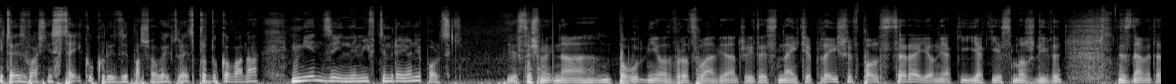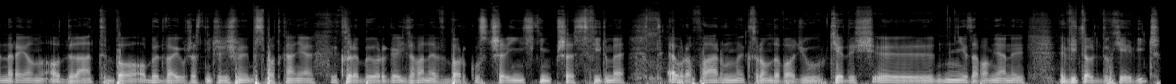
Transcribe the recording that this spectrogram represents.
I to jest właśnie z tej kukurydzy paszowej, która jest produkowana między innymi w tym rejonie Polski. Jesteśmy na południe od Wrocławia, czyli to jest najcieplejszy w Polsce rejon, jaki, jaki jest możliwy. Znamy ten rejon od lat, bo obydwaj uczestniczyliśmy w spotkaniach, które były organizowane w Borku Strzelińskim przez firmę Eurofarm, którą dowodził kiedyś yy, niezapomniany Witold Duchiewicz.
